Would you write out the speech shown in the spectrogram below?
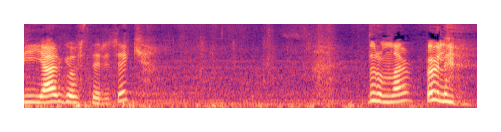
bir yer gösterecek. Durumlar böyle.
